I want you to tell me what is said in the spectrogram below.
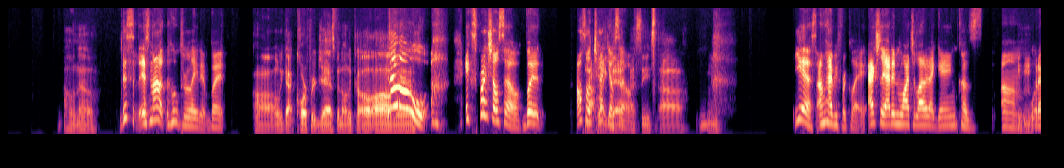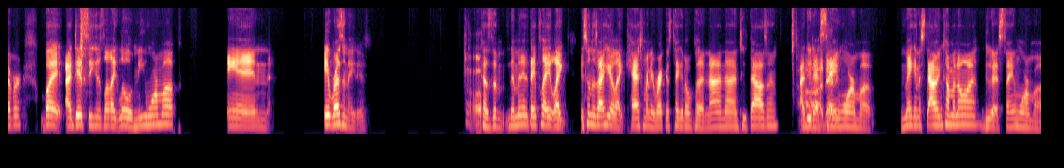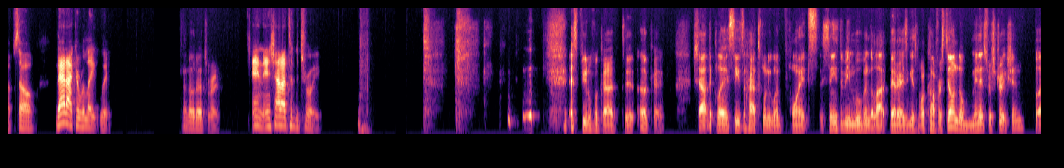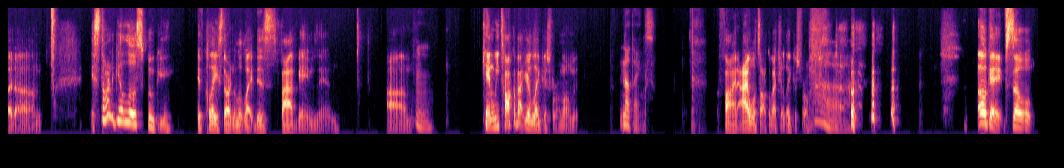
Oh no. This it's not hoops related, but Oh, we got corporate Jasmine on the call. Oh man. no, express yourself, but also Not check like that. yourself. I see. Uh, mm. Yes, I'm happy for Klay. Actually, I didn't watch a lot of that game because um Mhm. whatever, but I did see his like little knee warm up and it resonated Oh, because the, the minute they play, like as soon as I hear like Cash Money Records taking over for the 99 2000, I do ah, that same is- warm up. Megan Thee Stallion coming on, do that same warm up. So that I can relate with. I know that's right. And and shout out to Detroit. That's beautiful content. Okay. Shout out to Klay. Season high 21 points. It seems to be moving a lot better as it gets more comfort. Still no minutes restriction, but um it's starting to get a little spooky if Klay's starting to look like this five games in. Um, Hmm. can we talk about your Lakers for a moment? No thanks. Fine, I will talk about your Lakers for a Ah, okay, so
